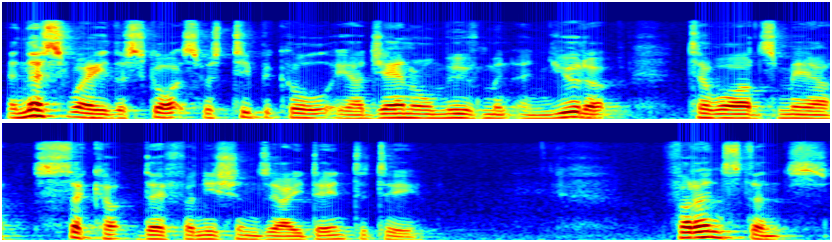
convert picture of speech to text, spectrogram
In this way, the Scots was typical of a general movement in Europe towards more thicker definitions of identity. For instance,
